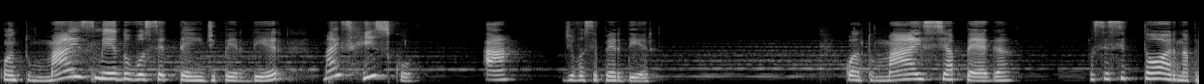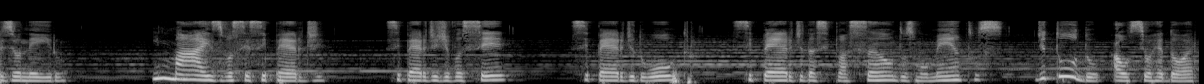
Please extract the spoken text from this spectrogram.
quanto mais medo você tem de perder, mais risco há de você perder. Quanto mais se apega, você se torna prisioneiro e mais você se perde. Se perde de você, se perde do outro, se perde da situação, dos momentos de tudo ao seu redor.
